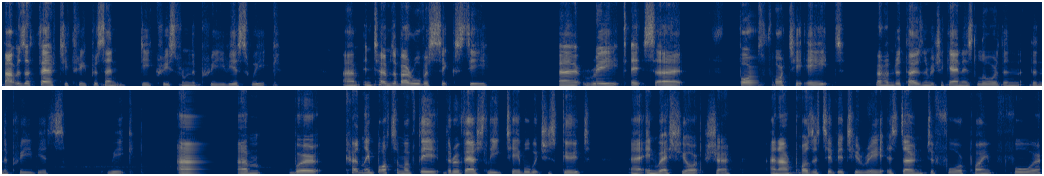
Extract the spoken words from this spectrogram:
That was a 33% decrease from the previous week. Um, in terms of our over 60 uh, rate, it's uh, 48 per 100,000, which again is lower than, than the previous week. Um, we're currently bottom of the, the reverse league table, which is good uh, in West Yorkshire. and our positivity rate is down to 4.4 for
